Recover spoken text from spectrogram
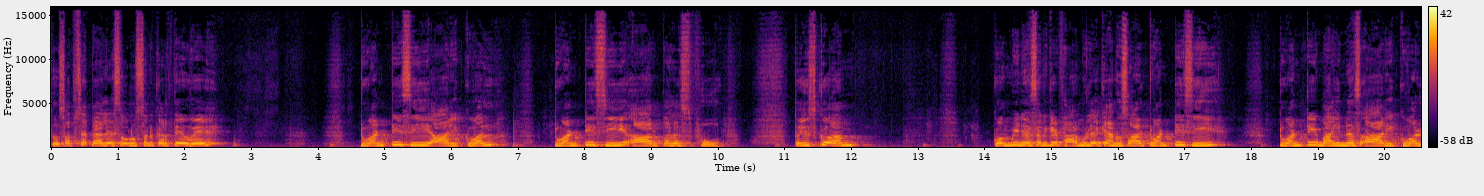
तो सबसे पहले सॉल्यूशन करते हुए twenty C R equal twenty C R plus four. तो इसको हम कॉम्बिनेशन के फार्मूले के अनुसार twenty C, twenty minus R equal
